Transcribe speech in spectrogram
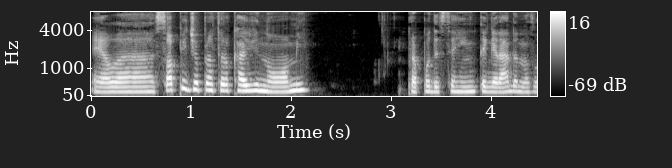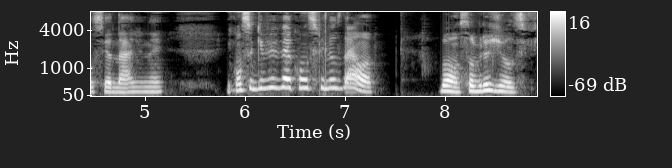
Ela só pediu para trocar de nome para poder ser reintegrada na sociedade, né? E conseguir viver com os filhos dela. Bom, sobre o Joseph.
